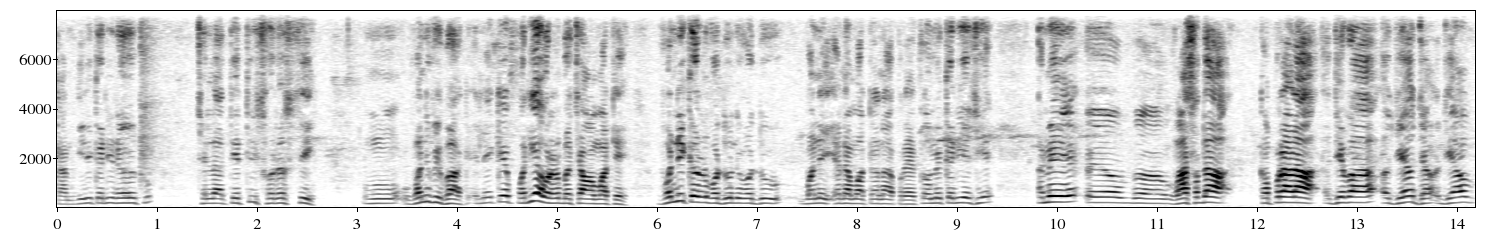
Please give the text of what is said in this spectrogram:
કામગીરી કરી રહ્યો છું. છેલ્લા તેત્રીસ વર્ષથી હું વન વિભાગ એટલે કે પર્યાવરણ બચાવવા માટે વનીકરણ વધુને વધુ બને એના માટેના પ્રયત્નો અમે કરીએ છીએ. અમે વાંસદા કપરાળા જેવા, જ્યાં જ્યાં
